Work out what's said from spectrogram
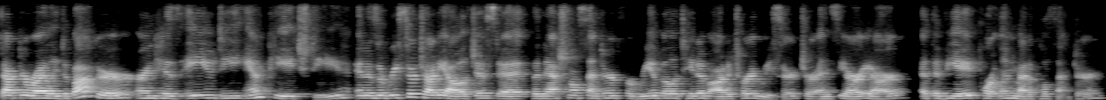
Dr. Riley DeBacker earned his AUD and PhD and is a research audiologist at the National Center for Rehabilitative Auditory Research, or NCRAR, at the VA Portland Medical Center,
